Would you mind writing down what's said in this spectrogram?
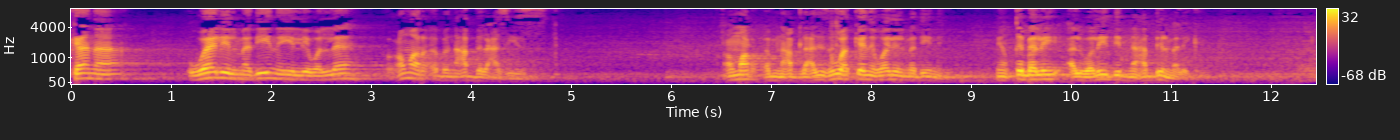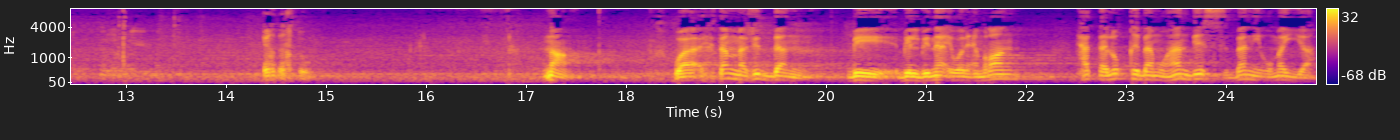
كان والي المدينة اللي ولاه عمر بن عبد العزيز. عمر بن عبد العزيز هو كان والي المدينة من قبل الوليد بن عبد الملك. اخته. نعم. واهتم جدا بالبناء والعمران حتى لقب مهندس بني أمية.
